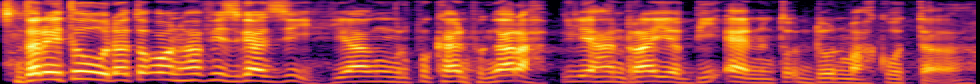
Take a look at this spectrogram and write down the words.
Sementara itu, Dato' On Hafiz Ghazi yang merupakan pengarah pilihan raya BN untuk Dun Mahkota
